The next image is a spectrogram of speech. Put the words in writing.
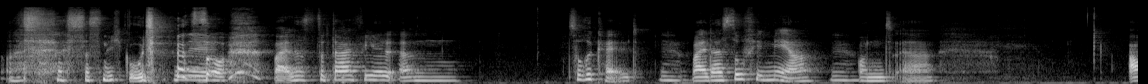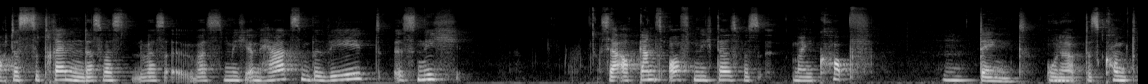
Und das, ist nicht gut, nee. so, weil es total viel ähm, zurückhält, ja. weil da ist so viel mehr. Ja. Und äh, auch das zu trennen, das, was, was, was mich im Herzen bewegt, ist nicht, ist ja auch ganz oft nicht das, was mein Kopf hm. denkt. Oder hm. das kommt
